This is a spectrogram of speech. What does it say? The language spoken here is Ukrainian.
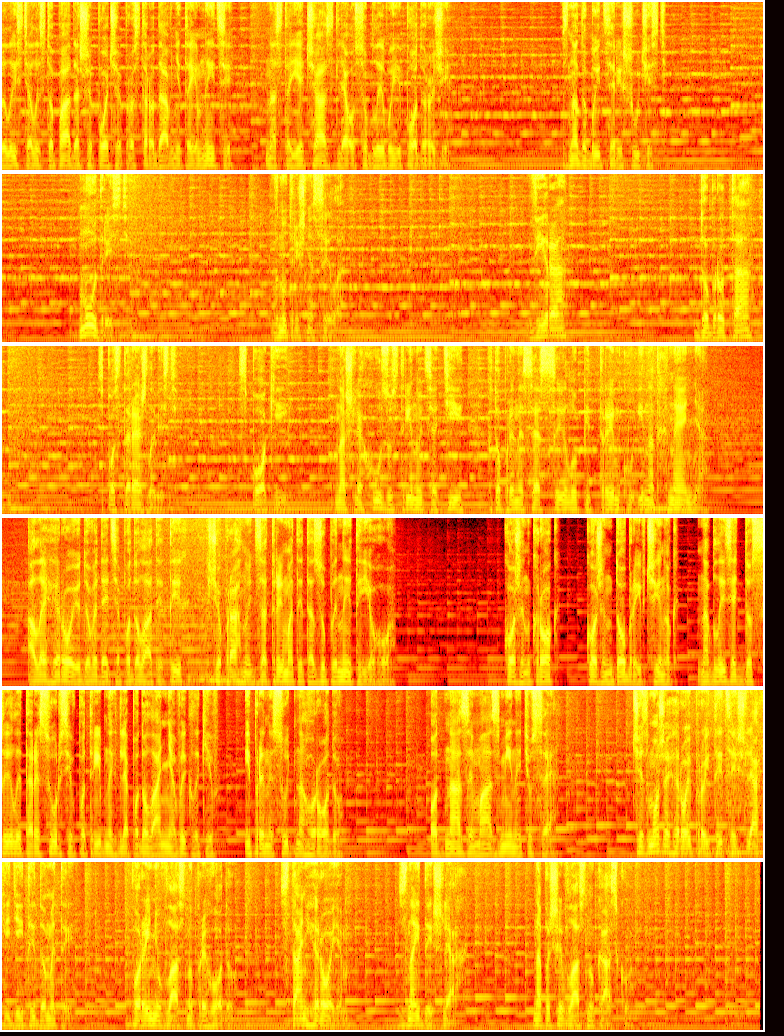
Коли листя листопада шепоче про стародавні таємниці, настає час для особливої подорожі. Знадобиться рішучість, мудрість, внутрішня сила, віра, доброта, спостережливість, спокій. На шляху зустрінуться ті, хто принесе силу, підтримку і натхнення. Але герою доведеться подолати тих, що прагнуть затримати та зупинити його. Кожен крок, кожен добрий вчинок наблизять до сили та ресурсів, потрібних для подолання викликів, і принесуть нагороду. Одна зима змінить усе. Чи зможе герой пройти цей шлях і дійти до мети? Поринь у власну пригоду. Стань героєм. Знайди шлях. Напиши власну казку.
